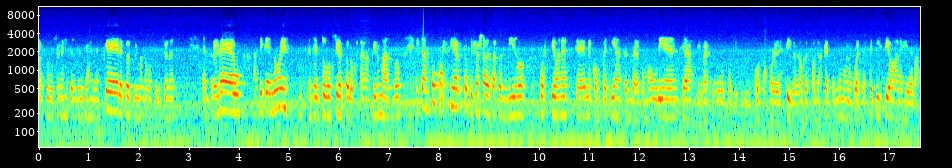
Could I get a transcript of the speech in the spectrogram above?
resoluciones y sentencias en Esquel, estoy firmando constituciones entre Leu, así que no es del todo cierto lo que están afirmando y tampoco es cierto que yo haya desatendido cuestiones que me competía entender como audiencias y recursos y, cosas por el estilo, ¿no? que son las que entendemos los jueces, peticiones y demás.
